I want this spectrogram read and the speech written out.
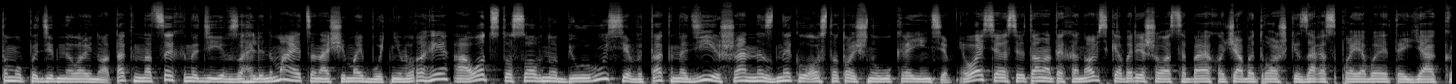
тому подібне лайно. Так на цих надії взагалі немає. Це наші майбутні вороги. А от стосовно білорусів, так надії ще не зникли остаточно у українців. І ось Світлана Тихановська вирішила себе, хоча би трошки зараз проявити, як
